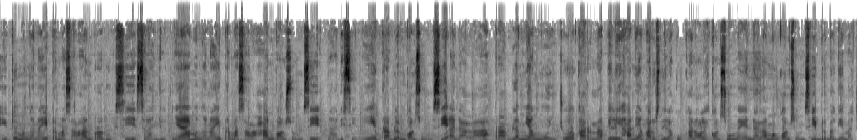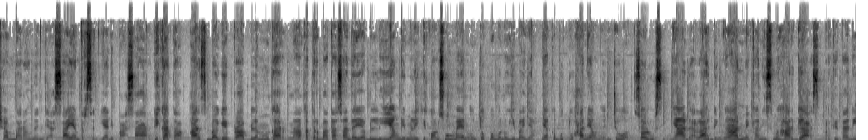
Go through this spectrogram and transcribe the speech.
Itu mengenai permasalahan produksi. Selanjutnya mengenai permasalahan konsumsi. Nah, di sini problem konsumsi adalah problem yang muncul karena pilihan yang harus dilakukan oleh konsumen dalam mengkonsumsi berbagai macam barang dan jasa yang tersedia di pasar. Dikatakan sebagai problem karena keterbatasan daya beli yang dimiliki konsumen untuk memenuhi banyaknya kebutuhan yang muncul. Solusinya adalah dengan mekanisme harga. Seperti tadi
